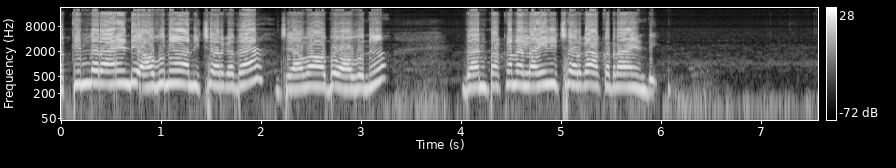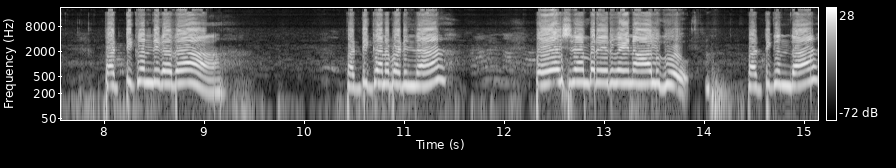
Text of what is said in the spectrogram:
కింద రాయండి అవును అని ఇచ్చారు కదా? జవాబు అవును. దాని పక్కన లైన్ ఇచ్చారుగా అక్కడ రాయండి. పట్టిక ఉంది కదా? పట్టిక కనపడిందా? పేజ్ నెంబర్ ఇరవై నాలుగు. పట్టిక ఉందా?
